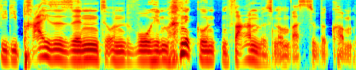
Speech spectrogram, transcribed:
wie die Preise sind und wohin meine Kunden fahren müssen, um was zu bekommen.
